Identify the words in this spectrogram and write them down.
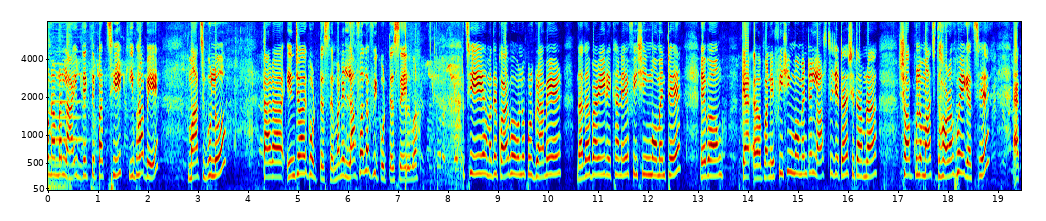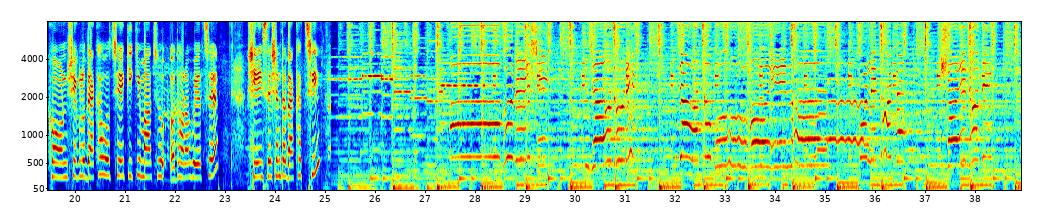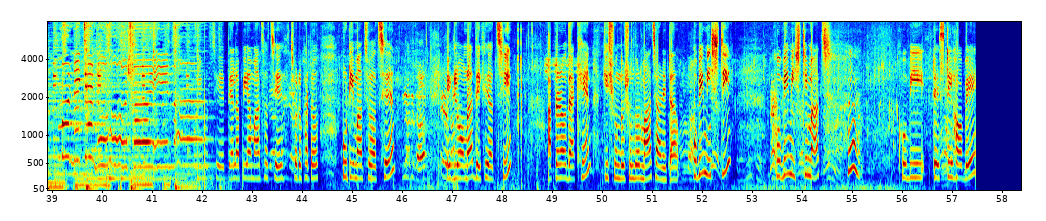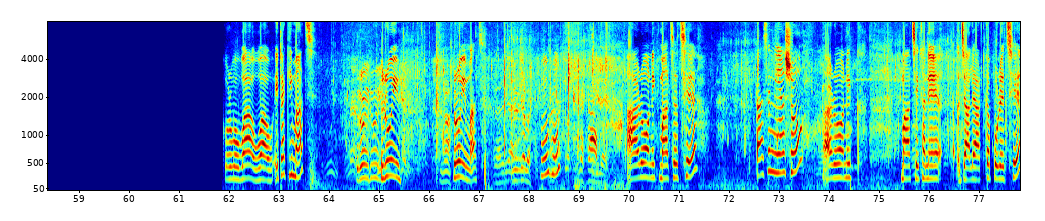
এখন আমরা লাইভ দেখতে পাচ্ছি কীভাবে মাছগুলো তারা এনজয় করতেছে মানে লাফালাফি করতেছে। আছি আমাদের কয়া ভবনপুর গ্রামের দাদাবাড়ির এখানে ফিশিং মোমেন্টে এবং মানে ফিশিং মোমেন্টের লাস্টে যেটা, সেটা আমরা সবগুলো মাছ ধরা হয়ে গেছে। এখন সেগুলো দেখা হচ্ছে, কি কি মাছ ধরা হয়েছে, সেই সেশনটা দেখাচ্ছি। তেলাপিয়া মাছ আছে ছোটোখাটো পুঁটি মাছও আছে। এগুলো আমরা দেখে যাচ্ছি। আপনারাও দেখেন কি সুন্দর সুন্দর মাছ আর এটা খুবই মিষ্টি খুবই মিষ্টি মাছ হ্যাঁ খুবই টেস্টি হবে। করব ওয়াও ওয়াও এটা কি মাছ? রুই রুই। রুই রুই মাছ। হুম হুম। আরও অনেক মাছ আছে। কাছে নিয়ে আসো আরও অনেক মাছ এখানে জালে আটকা পড়েছে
